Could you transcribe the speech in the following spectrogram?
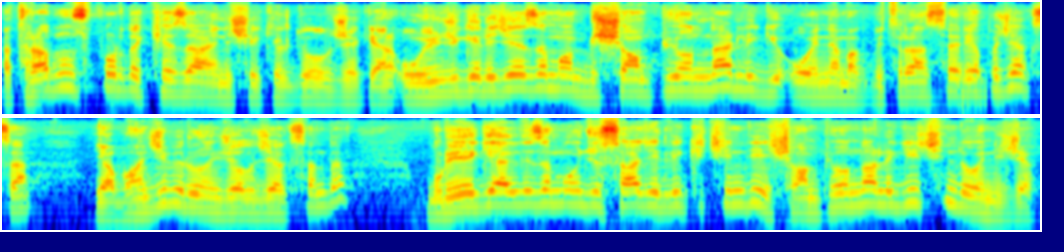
Ya, Trabzonspor'da keza aynı şekilde olacak. Yani oyuncu geleceği zaman bir Şampiyonlar Ligi oynamak, bir transfer yapacaksan, yabancı bir oyuncu alacaksan da buraya geldiği zaman oyuncu sadece lig için değil, Şampiyonlar Ligi için de oynayacak.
